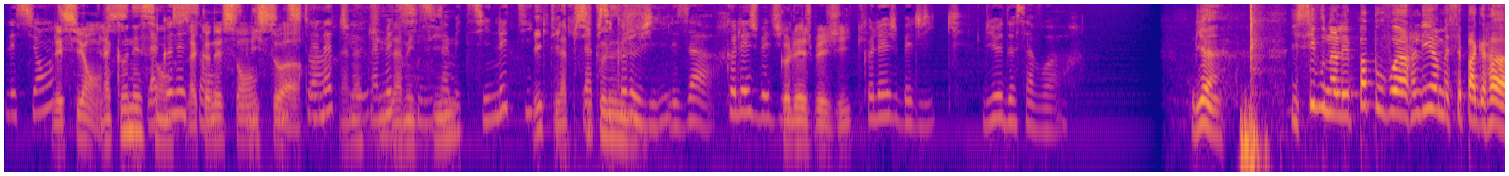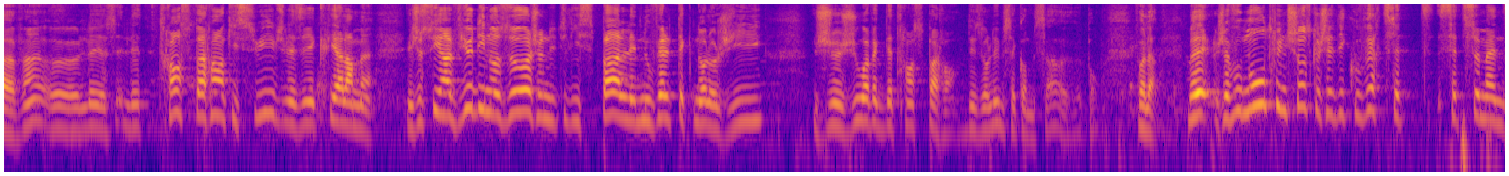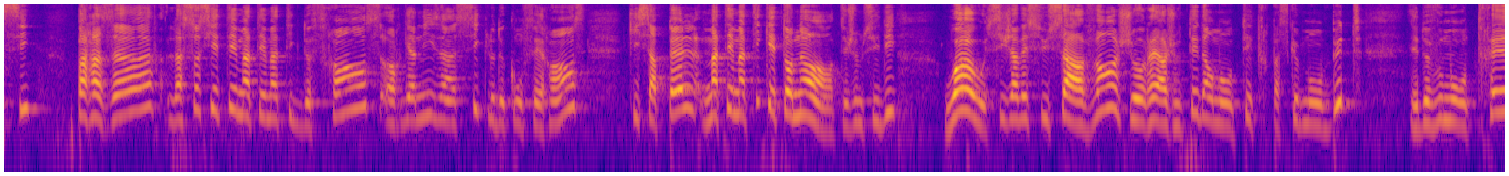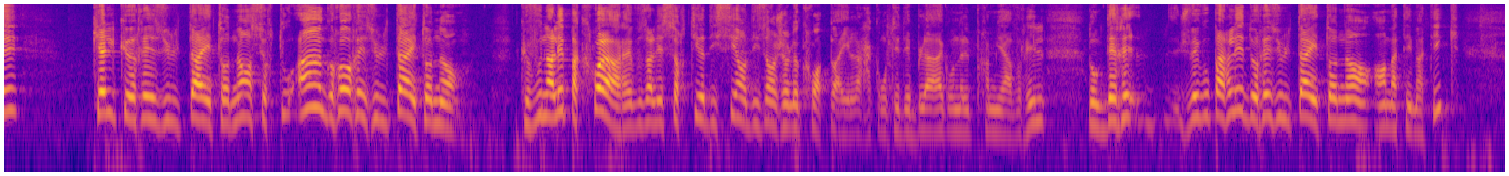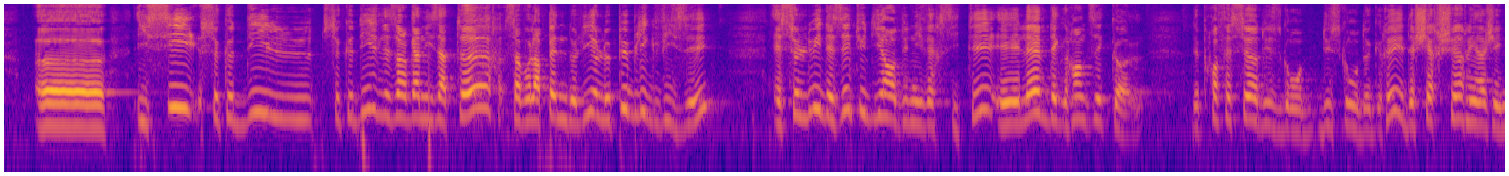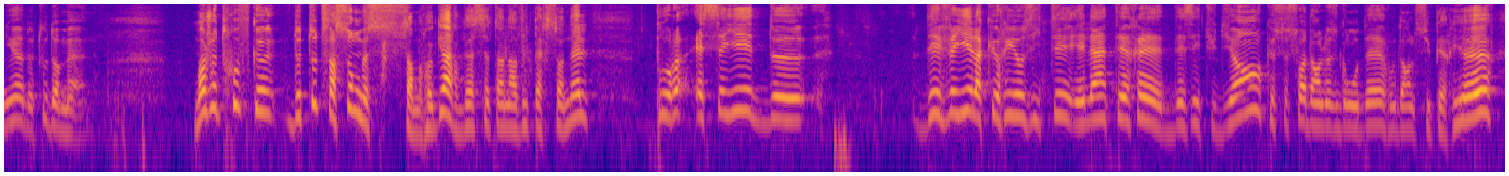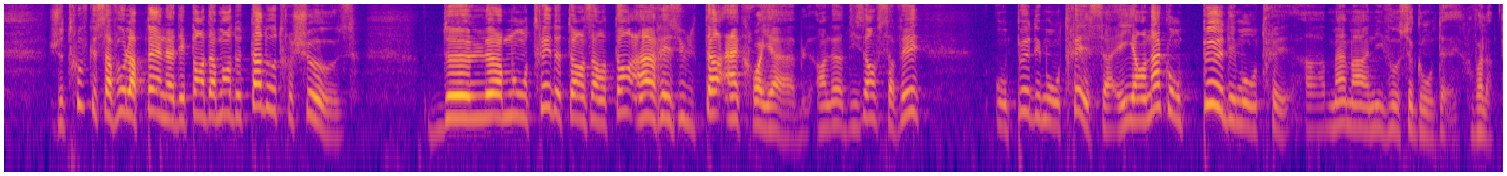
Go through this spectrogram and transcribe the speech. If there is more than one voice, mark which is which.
Speaker 1: Les sciences.
Speaker 2: Les sciences.
Speaker 3: La connaissance.
Speaker 2: La connaissance. L'histoire.
Speaker 1: La nature.
Speaker 3: La nature.
Speaker 1: La
Speaker 3: La
Speaker 1: médecine. L'éthique.
Speaker 3: La
Speaker 4: La
Speaker 3: psychologie.
Speaker 4: psychologie, les arts,
Speaker 1: Collège Belgique.
Speaker 2: Collège Belgique.
Speaker 4: Collège Belgique, lieu de savoir.
Speaker 5: Bien. Ici, vous n'allez pas pouvoir lire, mais ce n'est pas grave. hein. Euh, les, les transparents qui suivent, je les ai écrits à la main. Et je suis un vieux dinosaure, je n'utilise pas les nouvelles technologies. Je joue avec des transparents. Désolé, mais c'est comme ça. euh, bon, voilà. Mais je vous montre une chose que j'ai découverte cette, cette semaine-ci. Par hasard, la Société mathématique de France organise un cycle de conférences qui s'appelle Mathématiques étonnantes. Et je me suis dit, waouh, si j'avais su ça avant, j'aurais ajouté dans mon titre, parce que mon but est de vous montrer quelques résultats étonnants, surtout un gros résultat étonnant que vous n'allez pas croire. Et vous allez sortir d'ici en disant je ne le crois pas. Il a raconté des blagues, on est le 1er avril. Donc je vais vous parler de résultats étonnants en mathématiques. Euh, ici, ce que, disent les organisateurs, ça vaut la peine de lire, le public visé est celui des étudiants d'université et élèves des grandes écoles, des professeurs du second, degré des chercheurs et ingénieurs de tout domaine. Moi, je trouve que, de toute façon, ça me regarde, hein, c'est un avis personnel, pour essayer d'éveiller la curiosité et l'intérêt des étudiants, que ce soit dans le secondaire ou dans le supérieur, je trouve que ça vaut la peine, indépendamment de tas d'autres choses, de leur montrer de temps en temps un résultat incroyable, en leur disant, vous savez, on peut démontrer ça. Et il y en a qu'on peut démontrer, même à un niveau secondaire. Voilà.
